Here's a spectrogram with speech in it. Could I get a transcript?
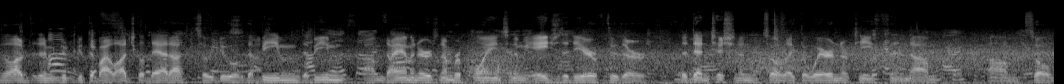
a lot of then we get the biological data. So we do the beam, the beam um, diameters, number of points, and then we age the deer through their the dentition, and so like the wear in their teeth, and um, so.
